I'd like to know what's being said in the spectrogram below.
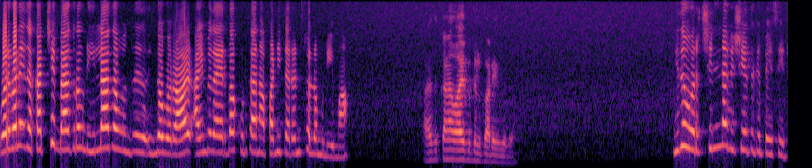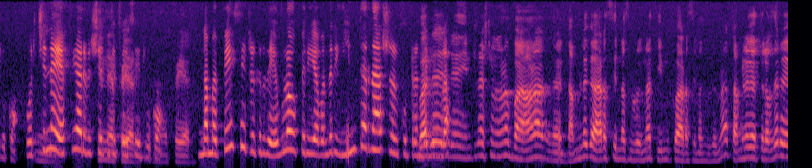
ஒருவேளை இந்த கட்சி பேக்ரவுண்ட் இல்லாத வந்து இந்த ஒரு ஆள் ஐம்பதாயிரம் ரூபாய் கொடுத்தா நான் பண்ணி தரேன்னு சொல்ல முடியுமா? அதுக்கான வாய்ப்புகள் குறைவு இது ஒரு சின்ன விஷயத்துக்கு பேசிட்டு இருக்கோம். ஒரு சின்ன எஃப்ஐஆர் விஷயத்துக்கு பேசிட்டு இருக்கோம். நம்ம பேசிட்டு இருக்கிறது எவ்வளவு பெரிய வந்துட்டு இன்டர்நேஷனல் குற்றம் இன்டர்நேஷனல் ஆனா தமிழக அரசு என்ன சொல்றதுன்னா திமுக அரசு என்ன சொல்றதுன்னா தமிழகத்துல வந்து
